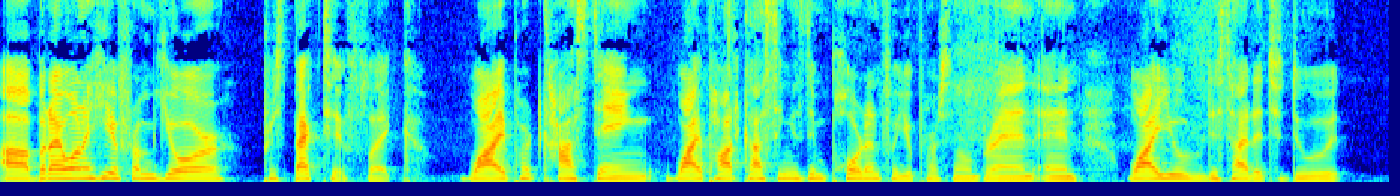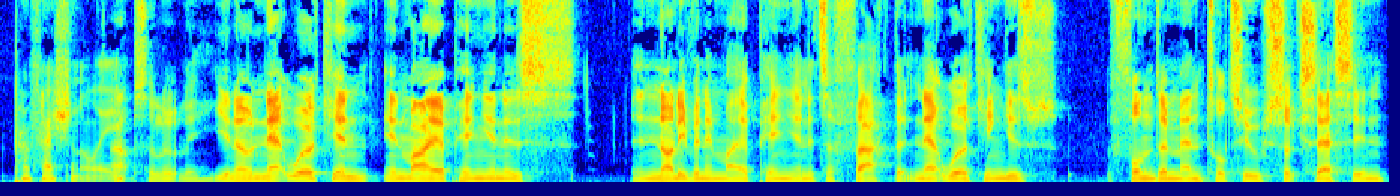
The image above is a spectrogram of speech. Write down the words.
Uh, but I want to hear from your perspective, like why podcasting, why podcasting is important for your personal brand, and why you decided to do it professionally. Absolutely. You know, networking, in my opinion, is not even in my opinion, it's a fact that networking is fundamental to success in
